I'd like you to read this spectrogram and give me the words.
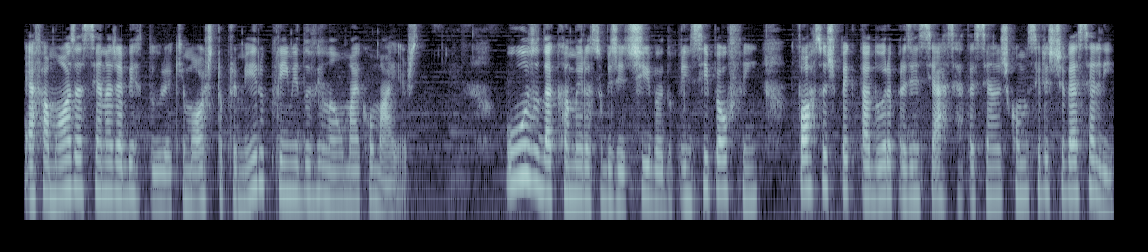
é a famosa cena de abertura que mostra o primeiro crime do vilão Michael Myers. O uso da câmera subjetiva, do princípio ao fim, força o espectador a presenciar certas cenas como se ele estivesse ali,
